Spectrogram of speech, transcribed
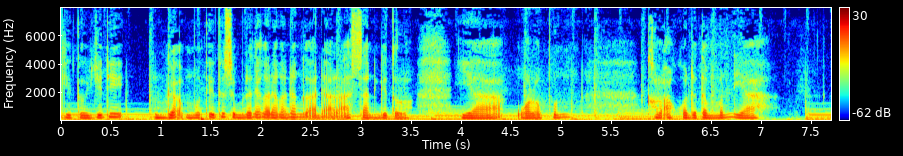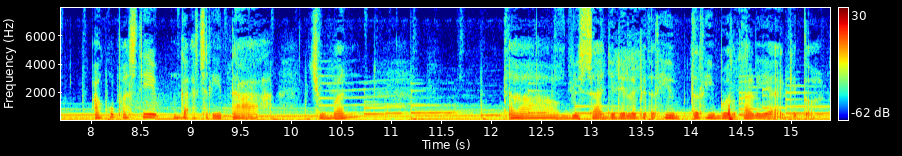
gitu. Jadi nggak mood itu sebenarnya kadang-kadang nggak ada alasan gitu loh. Ya walaupun kalau aku ada temen ya aku pasti nggak cerita. Cuman uh, bisa jadi lebih terhibur, terhibur kali ya gitu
